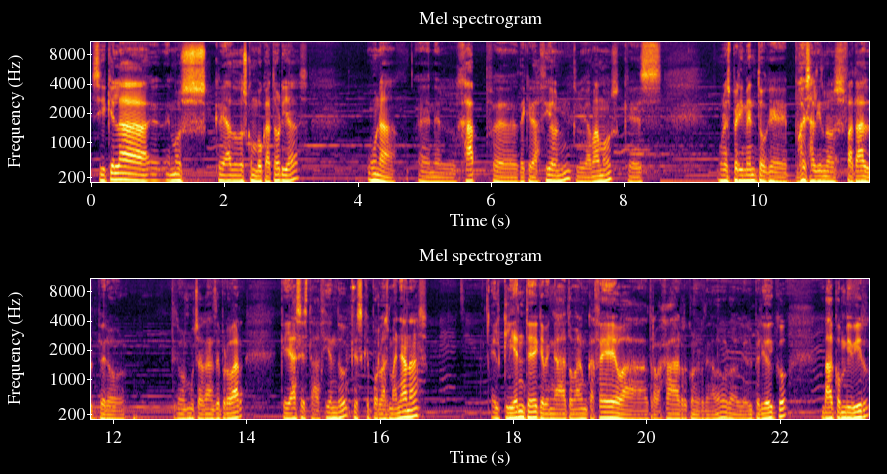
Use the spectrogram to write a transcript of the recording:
Sí que la, eh, hemos creado dos convocatorias, una en el Hub eh, de Creación, que lo llamamos, que es un experimento que puede salirnos fatal, pero tenemos muchas ganas de probar, que ya se está haciendo, que es que por las mañanas el cliente que venga a tomar un café o a trabajar con el ordenador o el periódico va a convivir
